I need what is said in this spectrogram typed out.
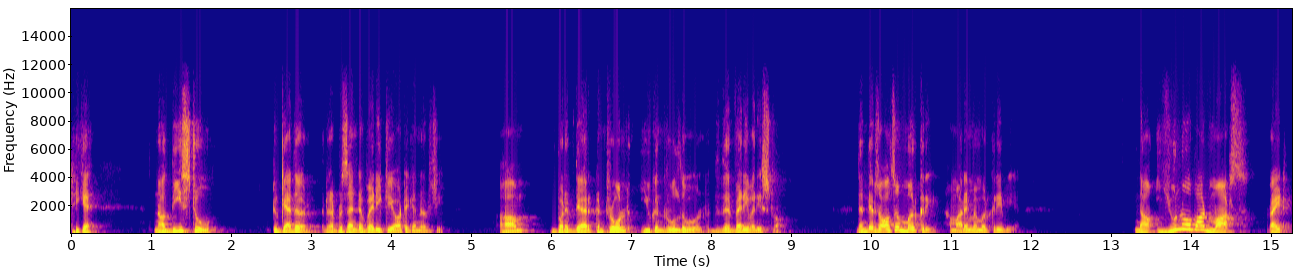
ठीक है? now, these two together represent a very chaotic energy. Um, but if they are controlled, you can rule the world. They're very, very strong. Then there's also Mercury. Mercury bhi hai. Now, you know about Mars, right?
